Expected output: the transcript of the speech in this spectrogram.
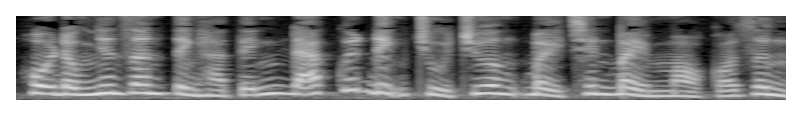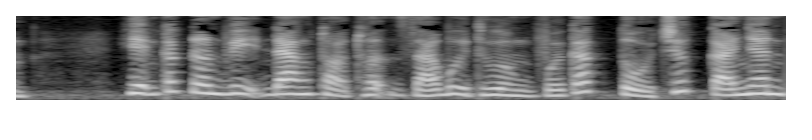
Hội đồng Nhân dân tỉnh Hà Tĩnh đã quyết định chủ trương 7 trên 7 mỏ có rừng. Hiện các đơn vị đang thỏa thuận giá bồi thường với các tổ chức cá nhân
